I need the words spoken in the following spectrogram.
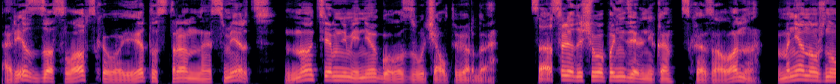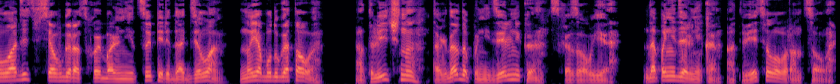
Арест Заславского и эта странная смерть, но, тем не менее, голос звучал твердо. «Со следующего понедельника», — сказала она. «Мне нужно уладить все в городской больнице, передать дела, но я буду готова». «Отлично, тогда до понедельника», — сказал я. «До понедельника», — ответила Воронцова.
